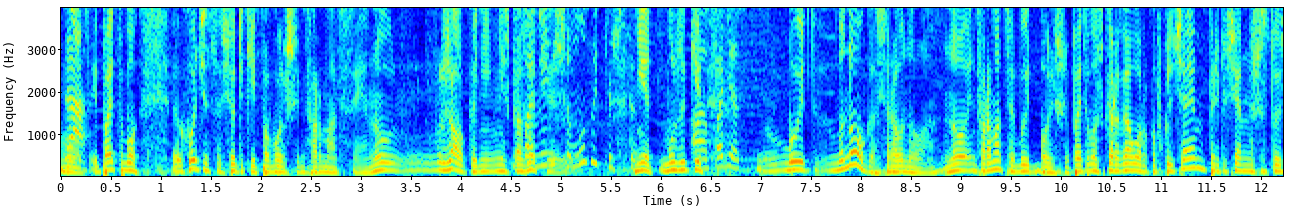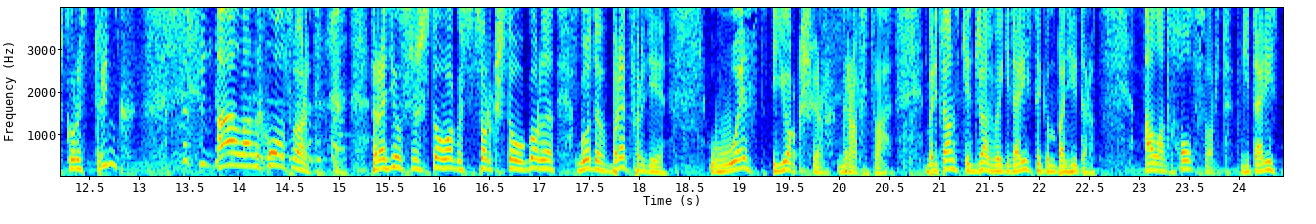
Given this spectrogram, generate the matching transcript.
Да. Вот, и поэтому э, хочется все-таки побольше информации. Ну, жалко не, не сказать... Поменьше э, музыки, что ли? Нет, музыки А, понятно. будет много все равно, но информация будет больше. Поэтому скороговорку включаем, переключаем на шестую скорость. Тринк. Алан Холсворт родился 6 августа 46 года, года в Брэдфорде, Уэст Йоркшир, графство. Британский джазовый гитарист и композитор. Алан Холсворт, гитарист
